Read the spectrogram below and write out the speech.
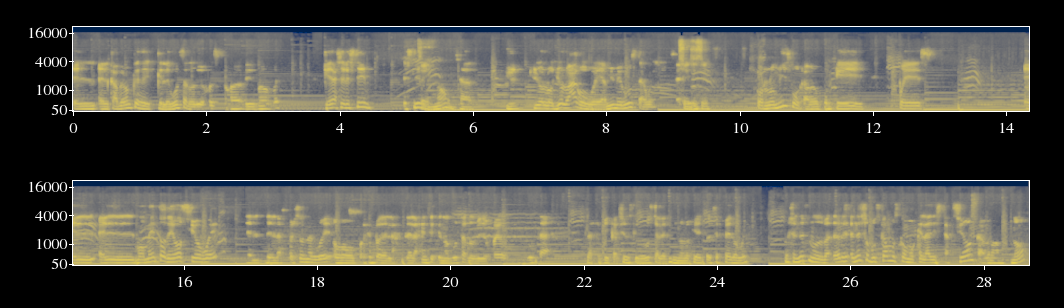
el, el cabrón que, que le gusta los videojuegos, güey, quiere hacer stream, stream, ¿no? O sea, yo, yo, lo, yo lo hago, güey, a mí me gusta, güey. sí, sí, sí. Por lo mismo, cabrón, porque, pues, el, el momento de ocio, güey, de, las personas, güey, o por ejemplo de la, de la gente que nos gusta los videojuegos, que nos gusta las aplicaciones, que nos gusta la tecnología y todo ese pedo, güey. Pues en eso, nos en eso buscamos como que la distracción, cabrón, ¿no?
